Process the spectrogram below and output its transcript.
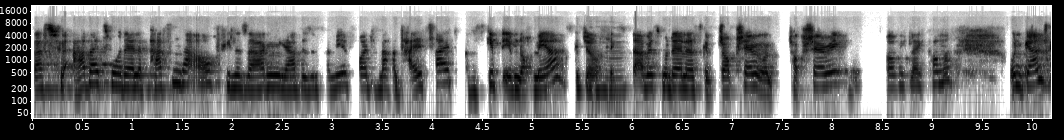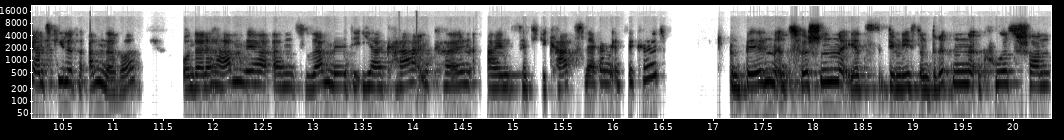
Was für Arbeitsmodelle passen da auch? Viele sagen, ja, wir sind familienfreundlich, machen Teilzeit. Aber es gibt eben noch mehr. Es gibt ja noch mhm. flexible Arbeitsmodelle, es gibt Jobsharing und Topsharing worauf ich gleich komme, und ganz, ganz viele andere. Und dann haben wir ähm, zusammen mit der IHK in Köln einen Zertifikatslehrgang entwickelt und bilden inzwischen jetzt demnächst im dritten Kurs schon,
